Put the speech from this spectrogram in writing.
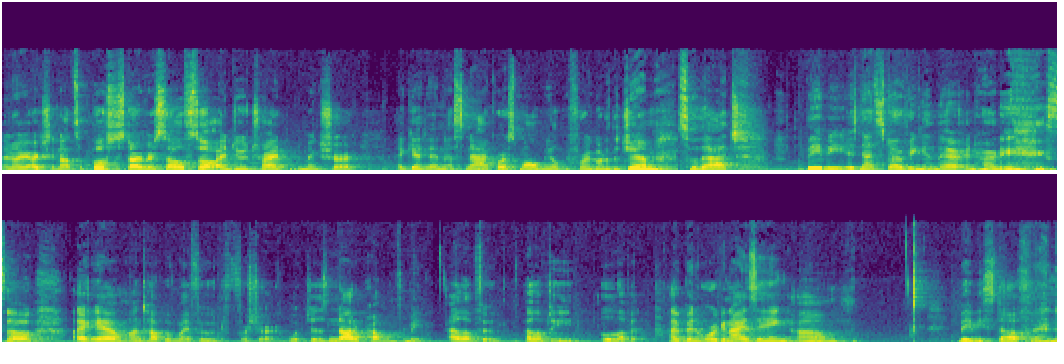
I know you're actually not supposed to starve yourself, so I do try to make sure I get in a snack or a small meal before I go to the gym so that baby is not starving in there and hurting. so I am on top of my food for sure, which is not a problem for me. I love food. I love to eat. Love it. I've been organizing um, baby stuff and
